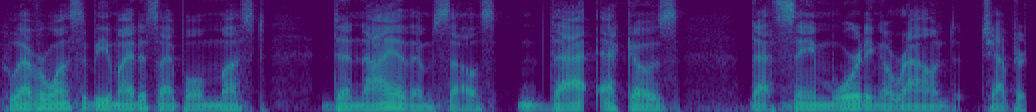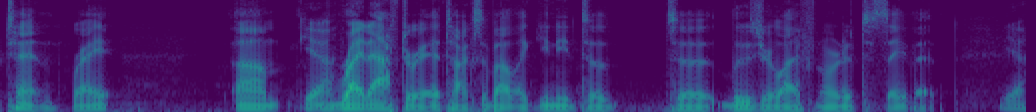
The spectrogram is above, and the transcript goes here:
whoever wants to be my disciple must deny themselves. That echoes that same wording around chapter 10, right? Um, Yeah. Right after it, it talks about like you need to to lose your life in order to save it. Yeah.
